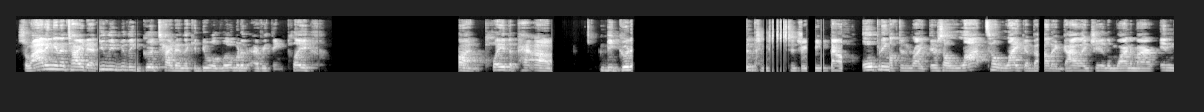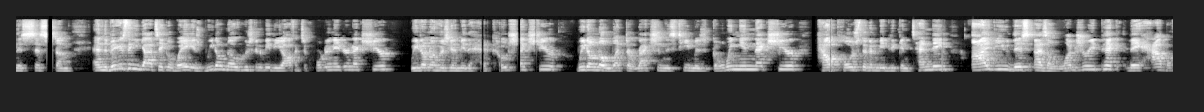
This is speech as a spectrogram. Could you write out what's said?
So adding in a tight end, really, really good tight end that can do a little bit of everything. Play run, play the pass, um, be good situation, opening left and right. There's a lot to like about a guy like Jalen Wydermyer in this system. And the biggest thing you got to take away is we don't know who's going to be the offensive coordinator next year. We don't know who's going to be the head coach next year. We don't know what direction this team is going in next year, how close they're going to be to contending. I view this as a luxury pick. They have a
